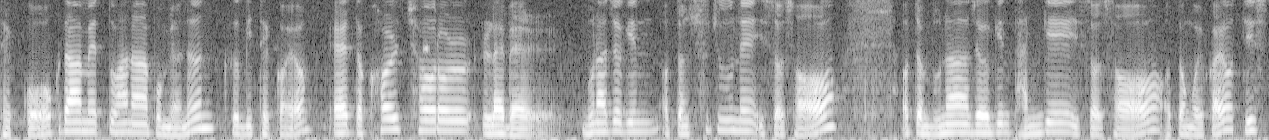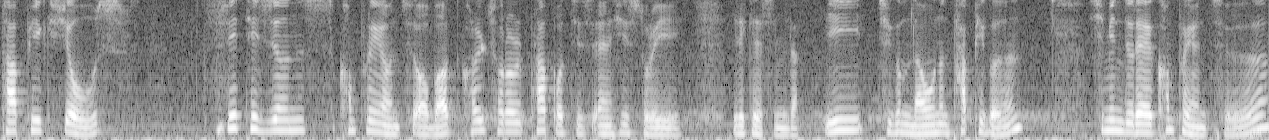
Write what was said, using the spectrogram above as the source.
됐고, 그 다음에 또 하나 보면은 그 밑에 거요. At the cultural level. 문화적인 어떤 수준에 있어서, 어떤 문화적인 단계에 있어서 어떤 걸까요? This topic shows citizens' complaint about cultural properties and history. 이렇게 됐습니다. 이 지금 나오는 타픽은 시민들의 컴플레인트,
